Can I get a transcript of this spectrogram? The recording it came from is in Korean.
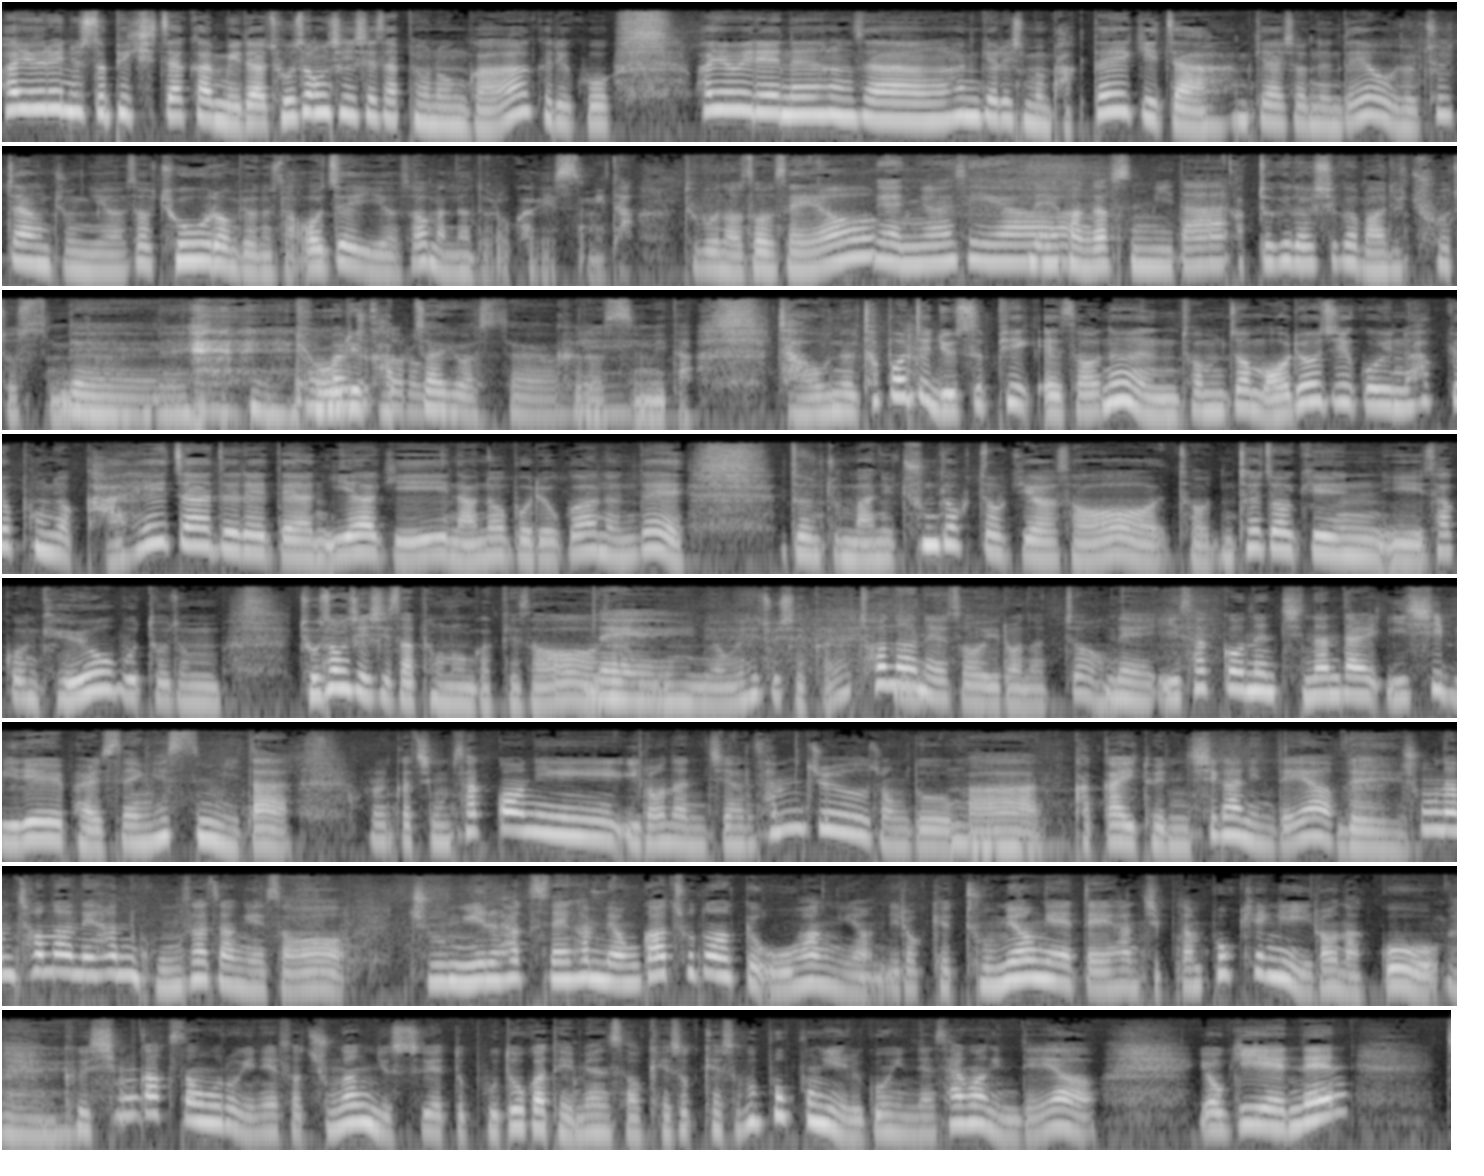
화요일의 뉴스픽 시작합니다. 조성실 시사평론가 그리고 화요일에는 항상 한겨레 신문 박다혜 기자 함께 하셨는데요. 오늘 출장 중이어서 조우런 변호사 어제 이어서 만나도록 하겠습니다. 두 분 어서 오세요. 네, 안녕하세요. 네, 반갑습니다. 갑자기 날씨가 많이 추워졌습니다. 네. 네. 겨울이 갑자기 왔어요. 그렇습니다. 네. 자, 오늘 첫 번째 뉴스픽에서는 점점 어려지고 있는 학교 폭력 가해자들에 대한 이야기 나눠보려고 하는데 일단 좀 많이 충격적이어서 전체적인 이 사건 개요부터 좀 조성실 시사평론가께서 네. 설명을 해주실까요? 천안에서 네. 일어났죠. 네, 이 사건은 지난달 21일 발생했습니다. 그러니까 지금 사건이 일어난 지 한 3주 정도가 음. 가까이 된 시간인데요. 네. 충남 천안의 한 공사장에서 중1 학생 한 명과 초등학교 5학년 이렇게 두 명에 대한 집단 폭행이 일어났고 네. 그 심각성으로 인해서 중앙 뉴스에 또 보도가 되면서 계속해서 후폭풍이 일고 있는 상황인데요. 여기에는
